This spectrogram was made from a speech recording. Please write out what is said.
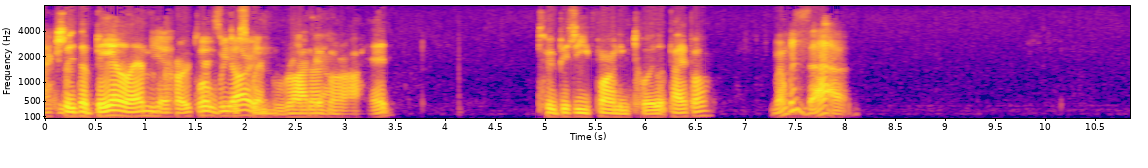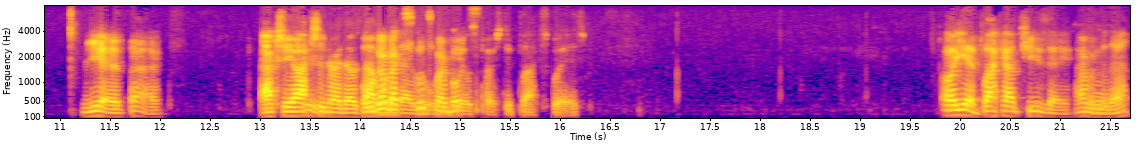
Actually, the BLM Yeah, protest well, we just went right lockdown. over our head. Too busy finding toilet paper. When was that? Yeah, facts. Actually, I actually know there was Well, that going back to day school where all the tomorrow, girls posted black squares. Oh yeah, Blackout Tuesday. I remember that.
